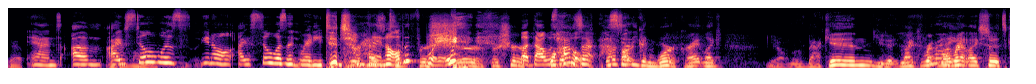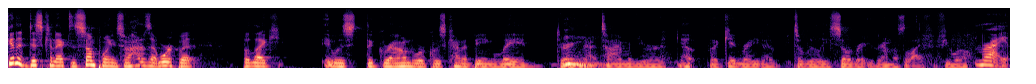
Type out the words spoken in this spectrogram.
Yep. And um I I still was, you know, I still wasn't ready to jump in all the for way. sure, for sure. But that was well, how does that how does that even work, right? Like you don't move back in. You do, like right, right. Right. like so it's gonna disconnect at some point. So how does that work? But but like it was the groundwork was kind of being laid during that Mhm. time when you were like getting ready to to really celebrate your grandma's life, if you will. Right.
